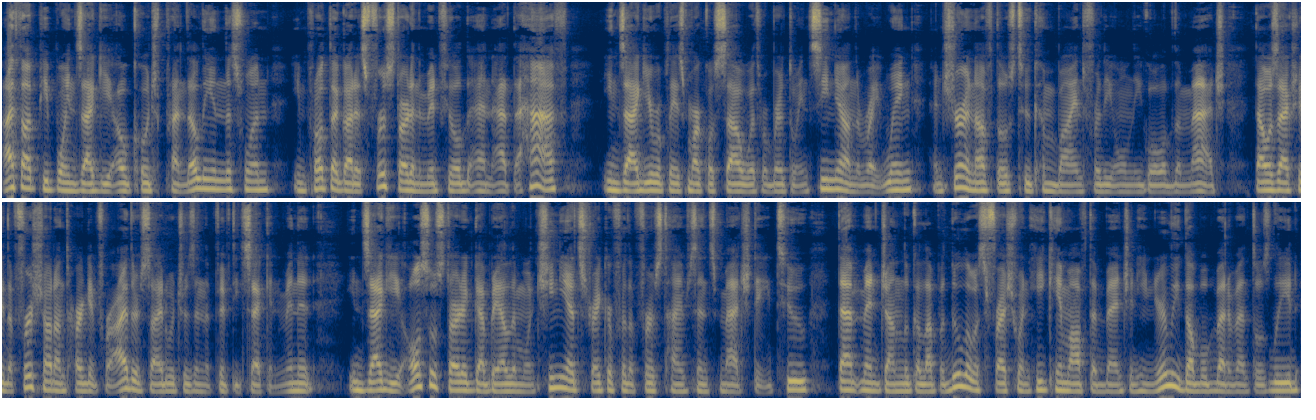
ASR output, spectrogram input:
I thought Pippo Inzaghi outcoached Prandelli in this one. Improta got his first start in the midfield, and at the half, Inzaghi replaced Marco Sau with Roberto Insigne on the right wing, and sure enough, those two combined for the only goal of the match. That was actually the first shot on target for either side, which was in the 52nd minute. Inzaghi also started Gabriele Moncini at striker for the first time since match day 2. That meant Gianluca Lapadula was fresh when he came off the bench and he nearly doubled Benevento's lead,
